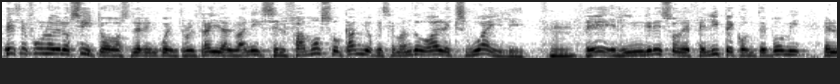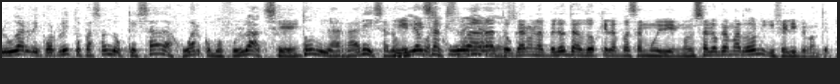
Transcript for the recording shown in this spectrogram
Ese fue uno de los hitos del encuentro, el try de Albanese, el famoso cambio que se mandó Alex Wiley, eh, el ingreso de Felipe Contepomi en lugar de Corleto, pasando Quesada a jugar como fullback. Toda una rareza. Nos y en esa jugada extrañados. tocaron la pelota dos que la pasan muy bien, Gonzalo Camardón y Felipe Contepo.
